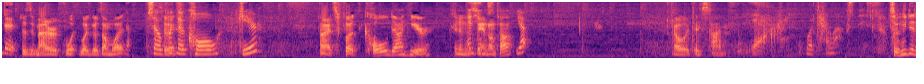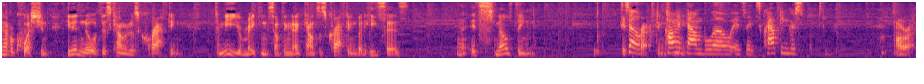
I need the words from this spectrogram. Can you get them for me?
the. Does it matter if what, what goes on what? So So put the coal here. All right. So put the coal down here, and then the And sand then- on top. Yep. Oh, it takes time. Yeah. What time was this? So he did have a question. He didn't know if this counted as crafting. To me, you're making something that counts as crafting, but he says "Mm, it's smelting. It's so crafting. comment me. down below if it's crafting or smelting. All right.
